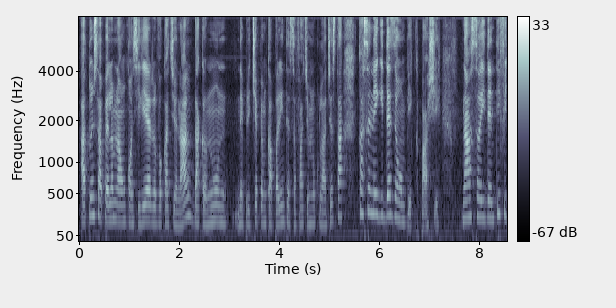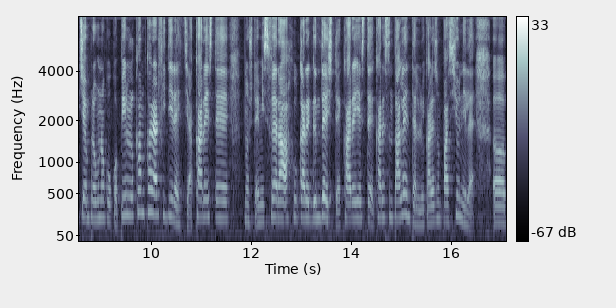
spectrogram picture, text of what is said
atunci să apelăm la un consilier vocațional, dacă nu ne pricepem ca părinte să facem lucrul acesta, ca să ne ghideze un pic pașii da? să identifice împreună cu copilul cam care ar fi direcția, care este, nu știu, emisfera cu care gândește, care, este, care sunt talentele lui, care sunt pasiunile, uh,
